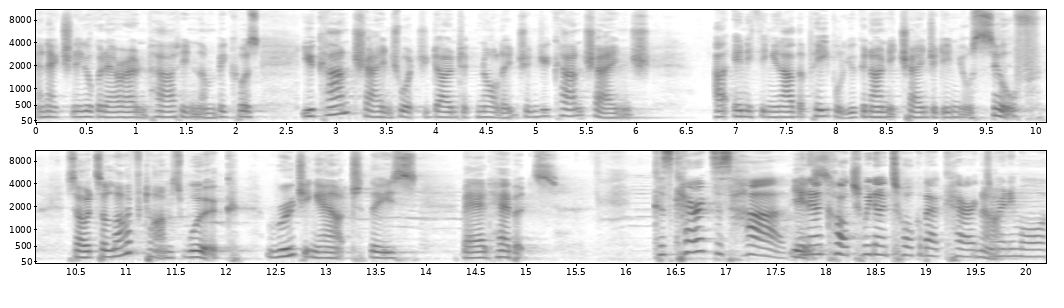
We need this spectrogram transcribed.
and actually look at our own part in them because you can't change what you don't acknowledge and you can't change uh, anything in other people. You can only change it in yourself. So it's a lifetime's work rooting out these bad habits. Because character's hard. In our culture, we don't talk about character No. anymore.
